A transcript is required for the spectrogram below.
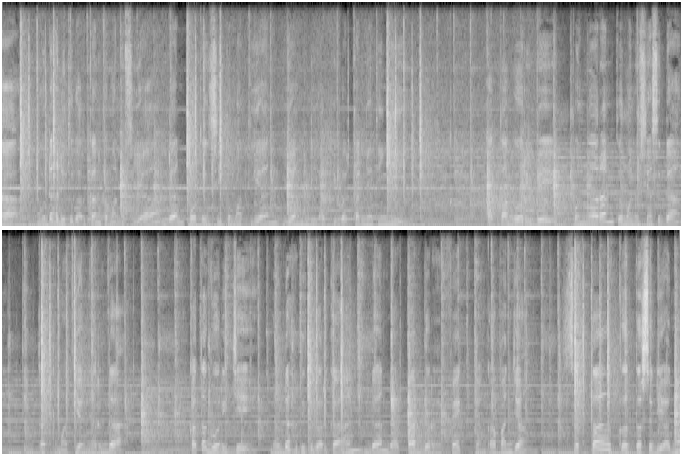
A, mudah ditularkan ke manusia dan potensi kematian yang diakibatkannya tinggi. Kategori B, penularan ke manusia sedang, tingkat kematiannya rendah. Kategori C, mudah ditularkan dan dapat berefek jangka panjang serta ketersediaannya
